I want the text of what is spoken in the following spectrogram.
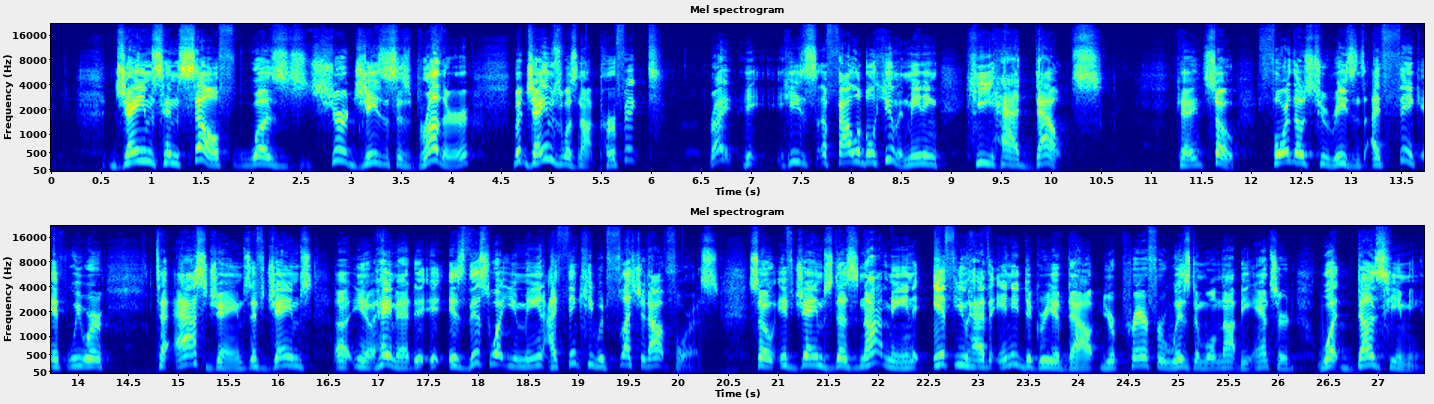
James himself was sure Jesus' brother, but James was not perfect, right? He, he's a fallible human, meaning he had doubts. Okay, so for those two reasons, I think if we were to ask James if James, uh, you know, hey man, is this what you mean? I think he would flesh it out for us. So if James does not mean if you have any degree of doubt, your prayer for wisdom will not be answered, what does he mean?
